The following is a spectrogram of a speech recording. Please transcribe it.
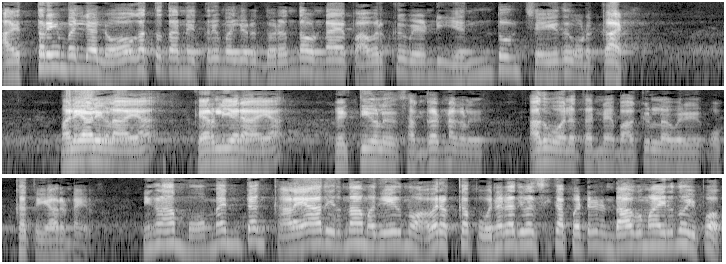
ഇത്രയും വലിയ ലോകത്ത് തന്നെ ഇത്രയും വലിയൊരു ദുരന്തം ഉണ്ടായപ്പോൾ അവർക്ക് വേണ്ടി എന്തും ചെയ്തു കൊടുക്കാൻ മലയാളികളായ കേരളീയരായ വ്യക്തികൾ സംഘടനകൾ അതുപോലെ തന്നെ ബാക്കിയുള്ളവർ ഒക്കെ തയ്യാറുണ്ടായിരുന്നു. നിങ്ങൾ ആ മൊമെന്റം കളയാതിരുന്നാൽ മതിയായിരുന്നു. അവരൊക്കെ പുനരധിവസിക്കപ്പെട്ടിട്ടുണ്ടാകുമായിരുന്നു ഇപ്പോൾ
